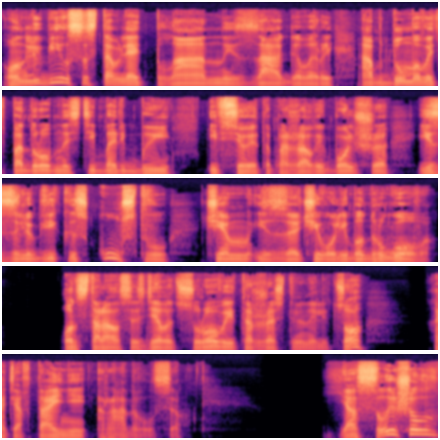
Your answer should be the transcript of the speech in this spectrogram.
Он любил составлять планы, заговоры, обдумывать подробности борьбы, и все это, пожалуй, больше из-за любви к искусству, чем из-за чего-либо другого. Он старался сделать суровое и торжественное лицо, хотя втайне радовался. Я слышал,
